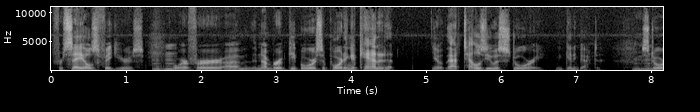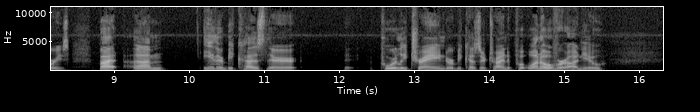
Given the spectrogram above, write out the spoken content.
for sales figures, mm-hmm. or for um, the number of people who are supporting a candidate, you know that tells you a story. Getting back to mm-hmm. stories, but um, either because they're poorly trained or because they're trying to put one over on you,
